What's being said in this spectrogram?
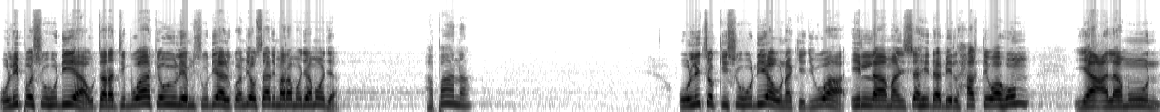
Uliposhuhudia utaratibu wake huyu uliyemshuhudia alikwambia usali mara moja moja. Hapana. Ulichokishuhudia unakijua illa man shahida bilhaqi wa hum ya'lamun.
